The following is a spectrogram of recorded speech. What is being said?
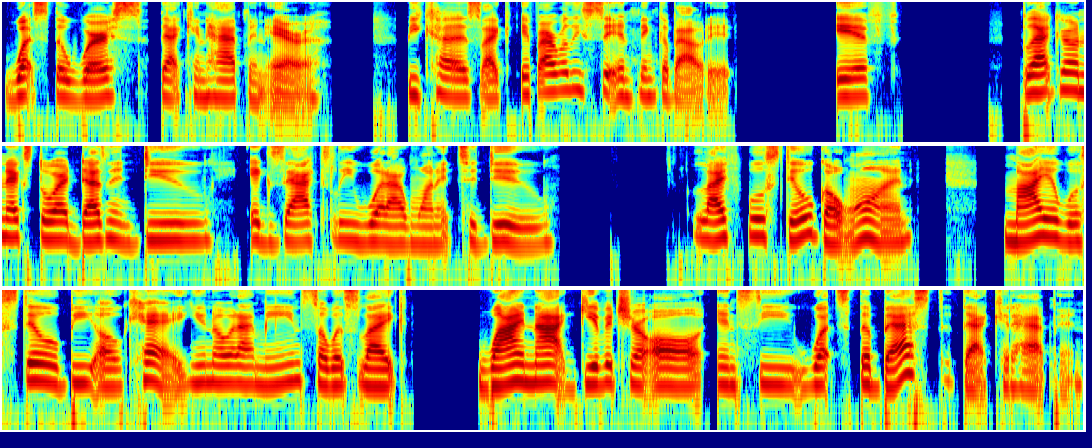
what's the worst that can happen era because like if I really sit and think about it, if Black Girl Next Door doesn't do exactly what I want it to do, life will still go on. Maya will still be okay. You know what I mean? So it's like, why not give it your all and see what's the best that could happen?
